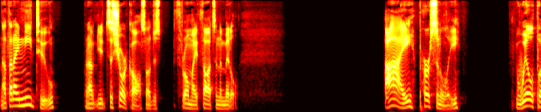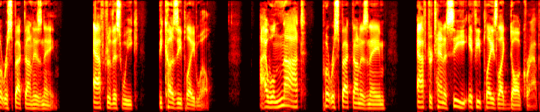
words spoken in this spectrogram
not that I need to, but I, it's a short call, so I'll just throw my thoughts in the middle. I personally will put respect on his name after this week because he played well. I will not put respect on his name after Tennessee if he plays like dog crap.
